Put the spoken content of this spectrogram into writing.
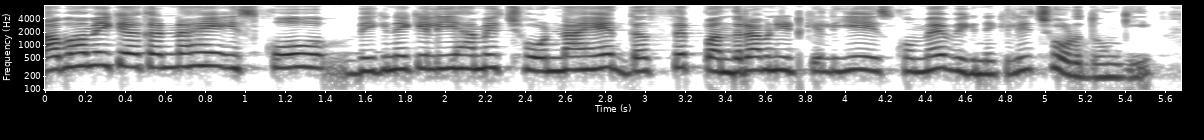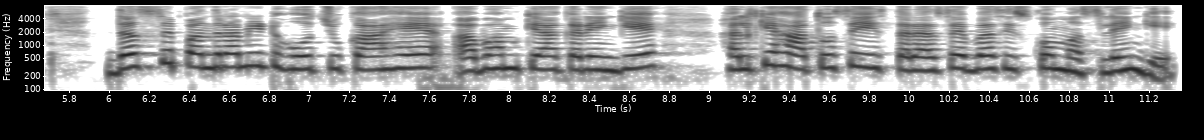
अब हमें क्या करना है, इसको बिगने के लिए हमें छोड़ना है। दस से पंद्रह मिनट के लिए इसको मैं बिगने के लिए छोड़ दूँगी। दस से पंद्रह मिनट हो चुका है, अब हम क्या करेंगे, हल्के हाथों से इस तरह से बस इसको मसलेंगे।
